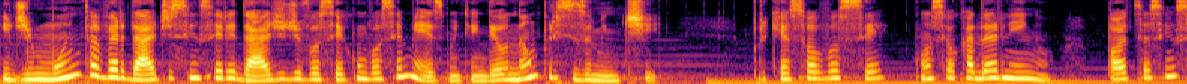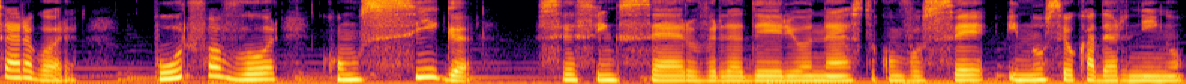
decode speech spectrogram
e de muita verdade e sinceridade de você com você mesmo, entendeu? Não precisa mentir, porque é só você com seu caderninho. Pode ser sincero agora. Por favor, consiga ser sincero, verdadeiro e honesto com você e no seu caderninho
